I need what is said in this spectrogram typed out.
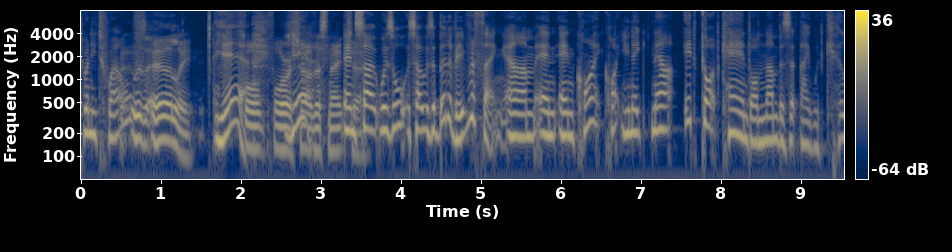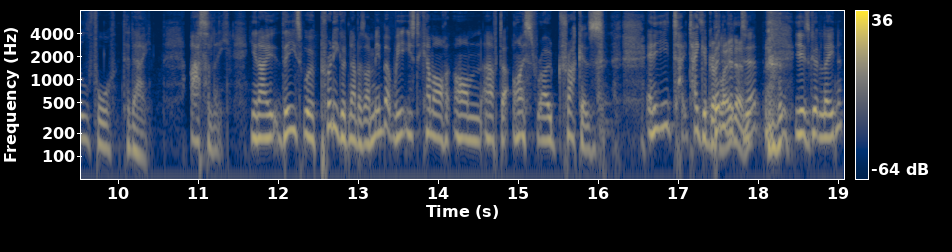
2012 It was early yeah, for, for a show of this nature. And so it was all, so it was a bit of everything, um, and and quite quite unique. Now it got canned on numbers that they would kill for today. Utterly, you know, these were pretty good numbers. I remember we used to come on, on after Ice Road Truckers, and you'd ta- take a bit of a dip. yeah, it's good leading,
